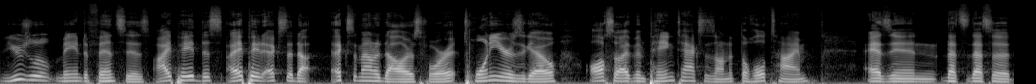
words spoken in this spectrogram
usual main defense is I paid this. I paid x do- x amount of dollars for it 20 years ago. Also, I've been paying taxes on it the whole time. As in, that's that's a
